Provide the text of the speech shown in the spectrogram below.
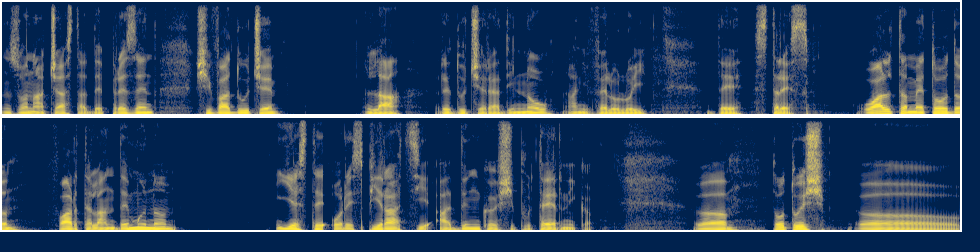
în zona aceasta de prezent și va duce la reducerea din nou a nivelului de stres. O altă metodă foarte la îndemână este o respirație adâncă și puternică. Uh, totuși, uh,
